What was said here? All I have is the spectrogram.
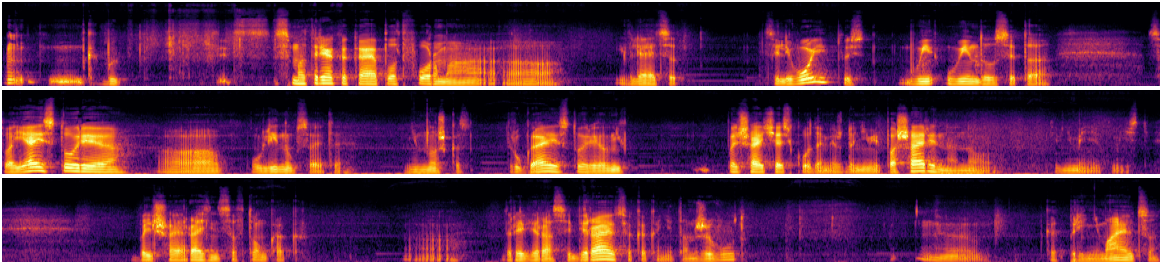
как бы, смотря какая платформа а, является целевой, то есть Windows это своя история, а у Linux это немножко другая история. У них большая часть кода между ними пошарена, но тем не менее там есть большая разница в том, как э, драйвера собираются, как они там живут, э, как принимаются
